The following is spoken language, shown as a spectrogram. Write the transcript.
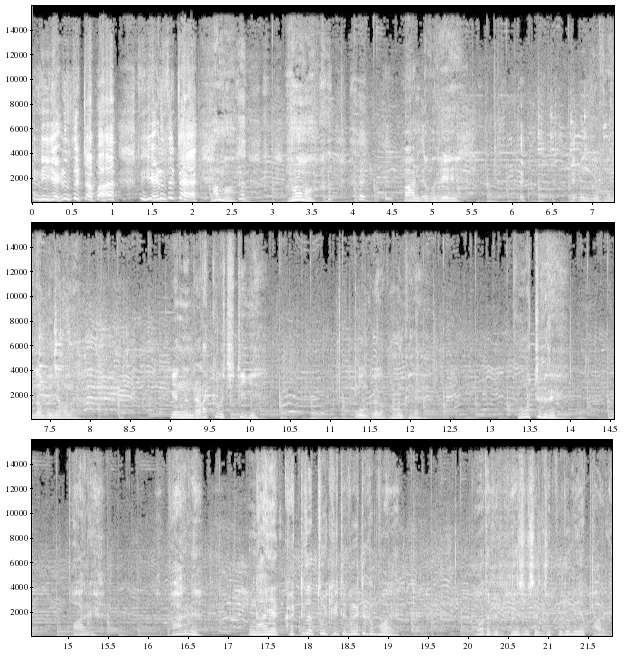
நீ எழுந்துட்டப்பா. நீ எழுந்துட்ட. ஆமா. ஆமா. ஆண்டவரே உங்க வல்லமையால என்னை நடக்க வச்சிட்டீங்க? உங்களை வணங்குறேன் போற்றுகிறேன் பாருங்க பாருங்க. நான் என் கட்டில தூக்கிட்டு வீட்டுக்கு போறேன். போதகர் இயேசு செஞ்ச புதுமையை பாருங்க.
